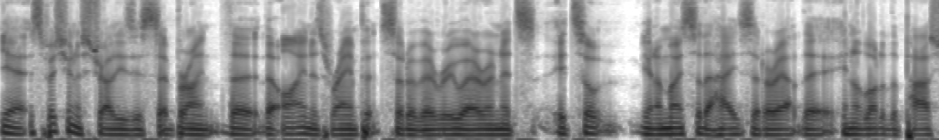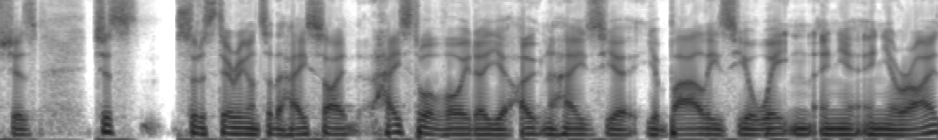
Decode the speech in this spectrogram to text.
Yeah, especially in Australia, as you said, Brian, the, the iron is rampant sort of everywhere, and it's it's you know most of the hays that are out there in a lot of the pastures, just sort of steering onto the hay side. Hays to avoid are your oaten hays, your your barleys, your wheat and your and your rye.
